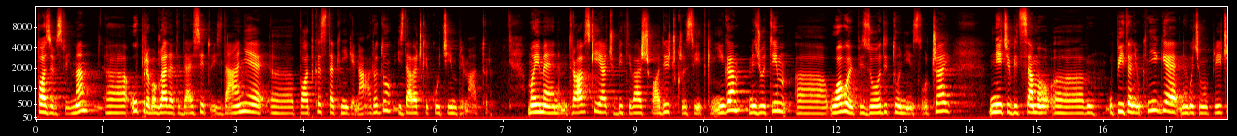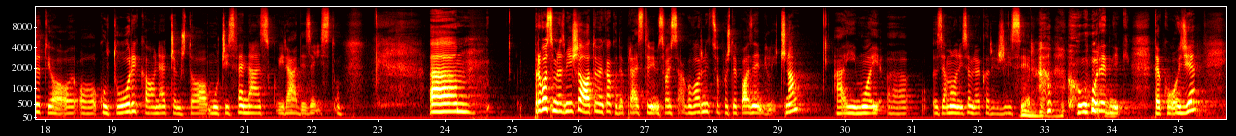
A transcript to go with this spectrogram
Pozdrav svima. Uh, upravo gledate deseto izdanje uh, podcasta Knjige narodu, izdavačke kuće Imprimatur. Moje ime je Ana Mitrovski ja ću biti vaš vodič kroz svijet knjiga. Međutim, uh, u ovoj epizodi to nije slučaj. Neće biti samo u pitanju knjige, nego ćemo pričati o, o kulturi kao nečem što muči sve nas koji rade za istu. Um, prvo sam razmišljala o tome kako da predstavim svoju sagovornicu, pošto je poznajem i lično a i moj, uh, za malo nisam rekla režiser, urednik takođe.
